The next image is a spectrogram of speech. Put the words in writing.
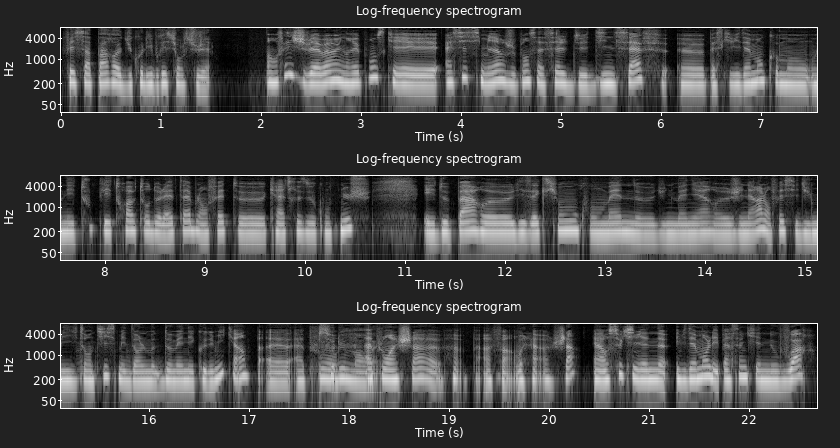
fait sa part euh, du colibri sur le sujet. En fait, je vais avoir une réponse qui est assez similaire, je pense, à celle de d'INSAF, euh, parce qu'évidemment, comme on, est toutes les trois autour de la table, en fait, euh, créatrices de contenu, et de par euh, les actions qu'on mène d'une manière générale, en fait, c'est du militantisme, et dans le domaine économique, hein, appelons, Absolument, appelons un chat, enfin voilà, un chat. Alors ceux qui viennent, évidemment, les personnes qui viennent nous voir,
